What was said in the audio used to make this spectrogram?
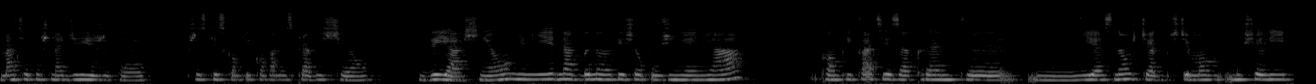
macie też nadzieję, że te wszystkie skomplikowane sprawy się wyjaśnią. Niemniej jednak będą jakieś opóźnienia, komplikacje, zakręty, mm, niejasności, jakbyście musieli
